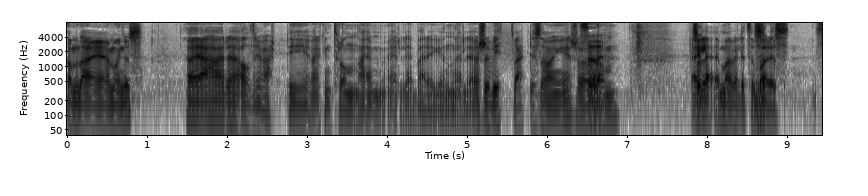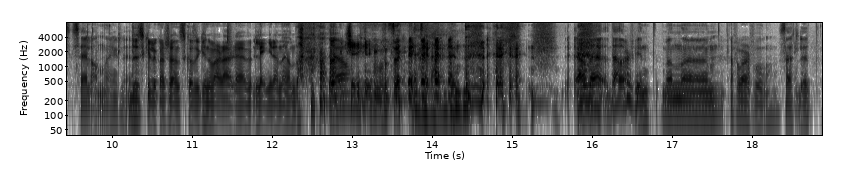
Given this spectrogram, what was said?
Hva med deg, Magnus? Ja, jeg har eh, aldri vært i verken Trondheim eller Bergen. Eller jeg har så vidt vært i Stavanger, så Se det. um, Så- jeg gleder meg veldig til å bare se landet, egentlig. Du skulle kanskje ønske at du kunne være der eh, lenger enn én, da. Ja. I motsetning til Eivind. ja, det, det hadde vært fint, men uh, jeg får i hvert fall sett litt.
